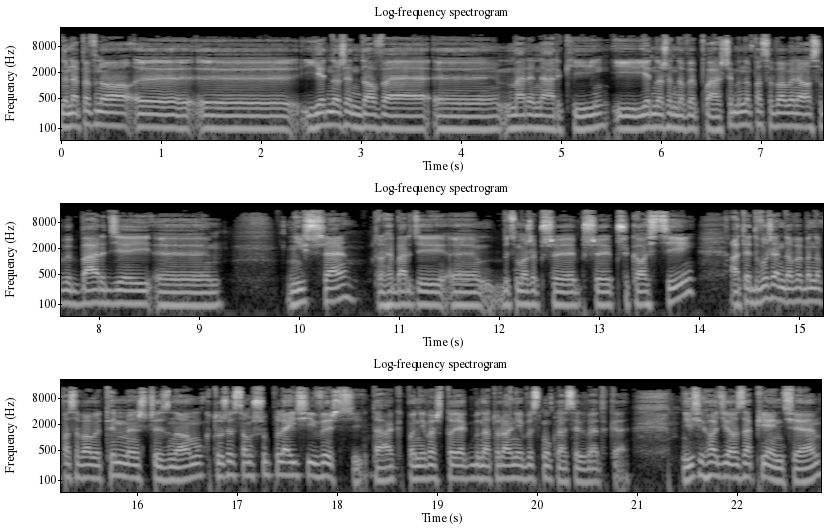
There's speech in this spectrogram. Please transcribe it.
No na pewno y, y, jednorzędowe y, marynarki i jednorzędowe płaszcze będą pasowały na osoby bardziej y, niższe, trochę bardziej y, być może przy, przy, przy kości, a te dwurzędowe będą pasowały tym mężczyznom, którzy są szczuplejsi i wyżsi, tak? Ponieważ to jakby naturalnie wysmukla sylwetkę. Jeśli chodzi o zapięcie,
